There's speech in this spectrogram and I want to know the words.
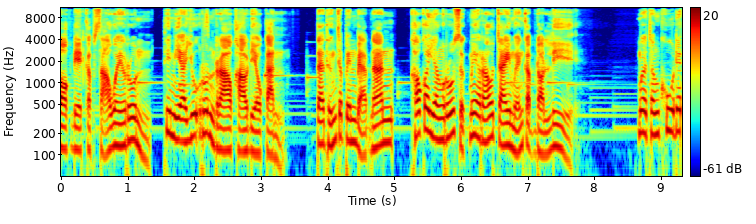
ออกเดทกับสาววัยรุ่นที่มีอายุรุ่นราวคราวเดียวกัน แต่ถึงจะเป็นแบบนั้นเขาก็ยังรู้สึกไม่เร้าใจเหมือนกับดอลลี่ เมื่อทั้งคู่ได้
